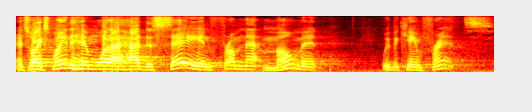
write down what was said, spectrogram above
And so I explained to him what I had to say, and from that moment, we became friends.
